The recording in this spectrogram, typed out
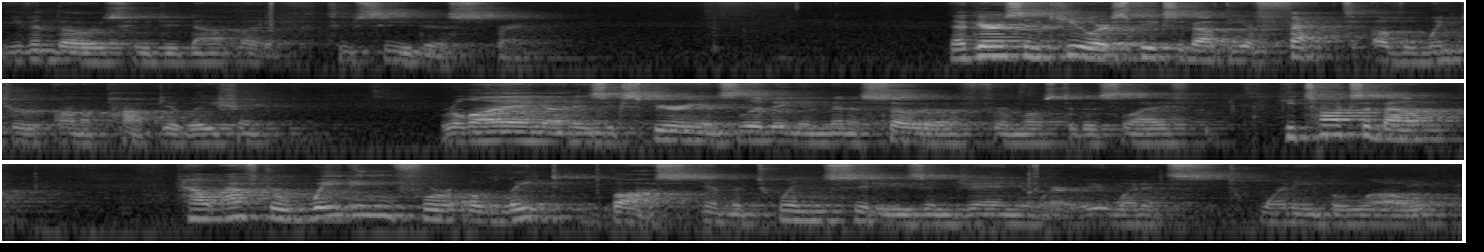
even those who did not live to see this spring. Now, Garrison Keillor speaks about the effect of winter on a population relying on his experience living in Minnesota for most of his life, he talks about how, after waiting for a late bus in the Twin Cities in January when it's 20 below,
